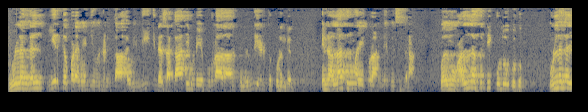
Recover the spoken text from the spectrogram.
உள்ளங்கள் ஈர்க்கப்பட வேண்டியவர்களுக்காக வேண்டி இந்த சக்காத்தினுடைய பொருளாதாரத்திலிருந்து எடுத்துக் கொடுங்கள். என்று அல்லாஹ் திருமறை குரானிலே பேசுகிறான். அல்லபத்தி உள்ளங்கள்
